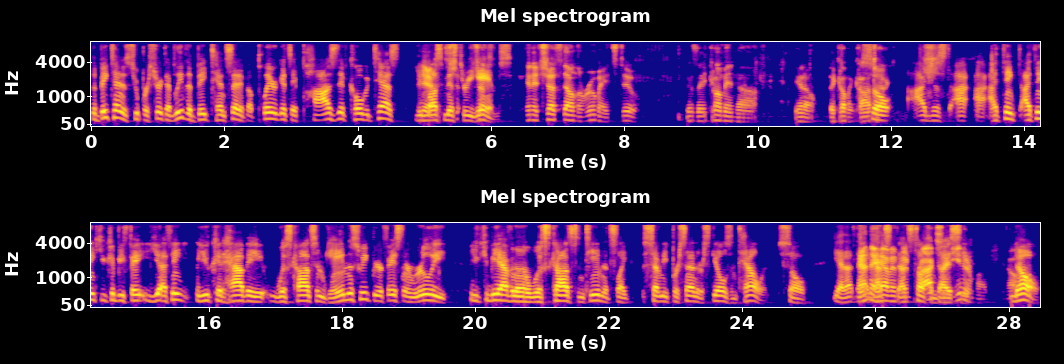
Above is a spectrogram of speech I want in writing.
the Big Ten is super strict. I believe the Big Ten said if a player gets a positive COVID test, you yeah, must miss three shuts, games. And it shuts down the roommates too, because they come in, uh, you know, they come in contact. So I just, I, I think, I think you could be, fa- yeah, I think you could have a Wisconsin game this week, but you're facing a really you could be having a Wisconsin team that's like 70% of their skills and talent. So yeah, that, that that's, that's tough and dicey. Either much, you know? No,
